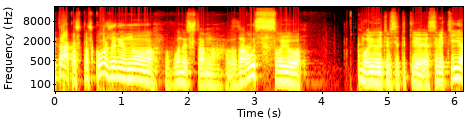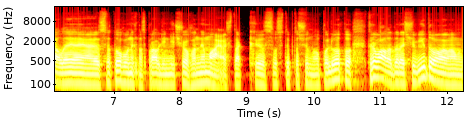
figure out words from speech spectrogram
також пошкоджені, але вони ж там за Русь свою воюють і всі такі святі, але святого у них насправді нічого немає. Ось так е, з висоти пташиного польоту. Тривало, до речі, відео.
